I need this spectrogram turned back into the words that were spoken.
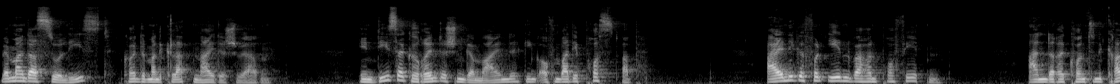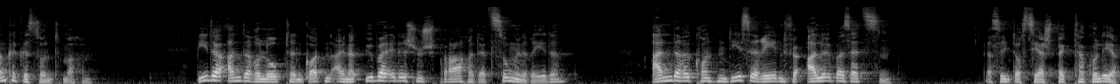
Wenn man das so liest, könnte man glatt neidisch werden. In dieser korinthischen Gemeinde ging offenbar die Post ab. Einige von ihnen waren Propheten, andere konnten Kranke gesund machen. Wieder andere lobten Gott in einer überirdischen Sprache der Zungenrede, andere konnten diese Reden für alle übersetzen. Das klingt doch sehr spektakulär.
